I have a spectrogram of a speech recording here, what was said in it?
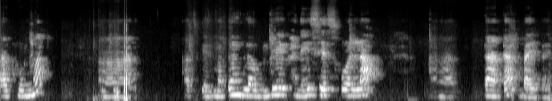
আর খুরমা। আর আজকের মতন ব্লগ ভিডিও এখানেই শেষ করলাম। আর Bye bye.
